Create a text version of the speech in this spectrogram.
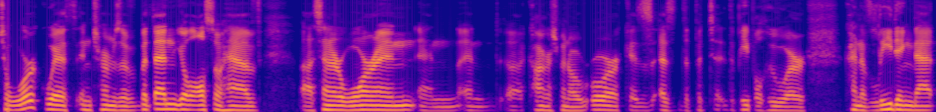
to work with in terms of, but then you'll also have uh, Senator Warren and and uh, Congressman O'Rourke as as the the people who are kind of leading that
